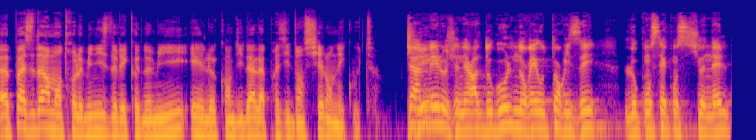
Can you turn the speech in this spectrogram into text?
Euh, passe d'armes entre le ministre de l'économie et le candidat à la présidentielle. On écoute. Jamais le général de Gaulle n'aurait autorisé le Conseil constitutionnel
